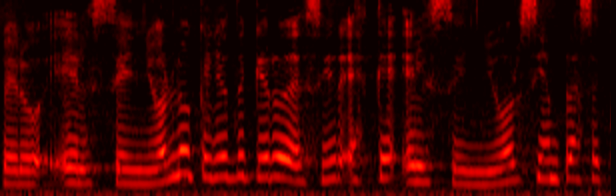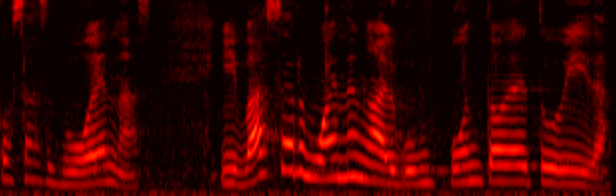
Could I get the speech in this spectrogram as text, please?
Pero el Señor, lo que yo te quiero decir es que el Señor siempre hace cosas buenas y va a ser bueno en algún punto de tu vida.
